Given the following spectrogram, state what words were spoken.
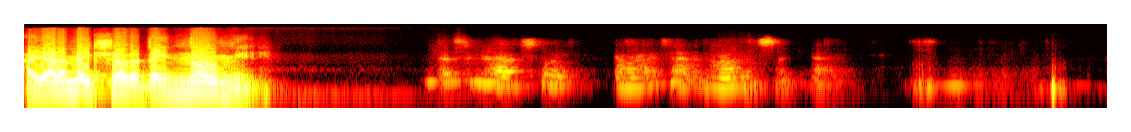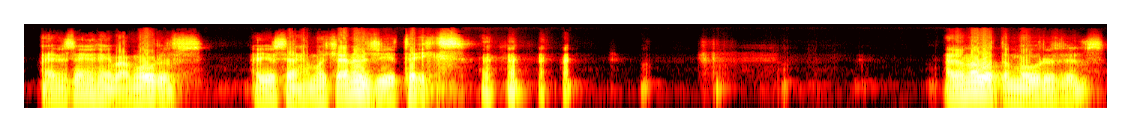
I got to make sure that they know me. I didn't say anything about motives. I just said how much energy it takes. I don't know what the motive is.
